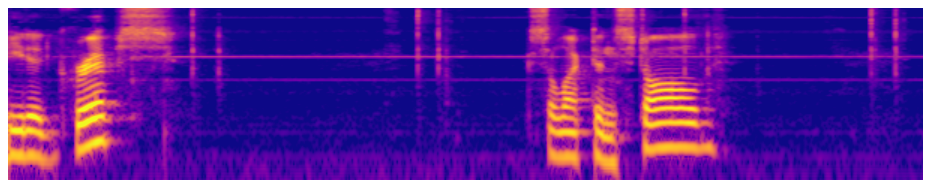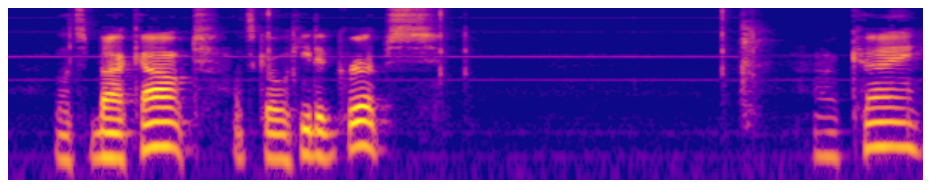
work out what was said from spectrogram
heated grips, select installed. Let's back out. Let's go heated grips. Okay.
